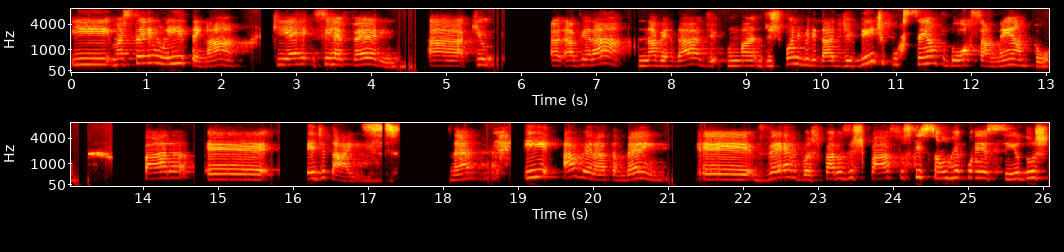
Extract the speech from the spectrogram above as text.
E, mas tem um item lá que é, se refere a que haverá, na verdade, uma disponibilidade de 20% do orçamento para é, editais, né? E haverá também é, verbas para os espaços que são reconhecidos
